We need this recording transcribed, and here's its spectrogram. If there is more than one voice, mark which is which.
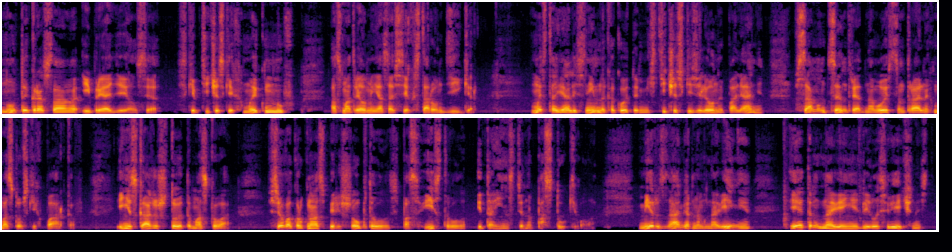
Speaker 1: «Ну ты красава!» и приоделся. Скептически хмыкнув, осмотрел меня со всех сторон Диггер. Мы стояли с ним на какой-то мистически зеленой поляне в самом центре одного из центральных московских парков. И не скажешь, что это Москва. Все вокруг нас перешептывалось, посвистывало и таинственно постукивало. Мир замер на мгновение, и это мгновение длилось вечность.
